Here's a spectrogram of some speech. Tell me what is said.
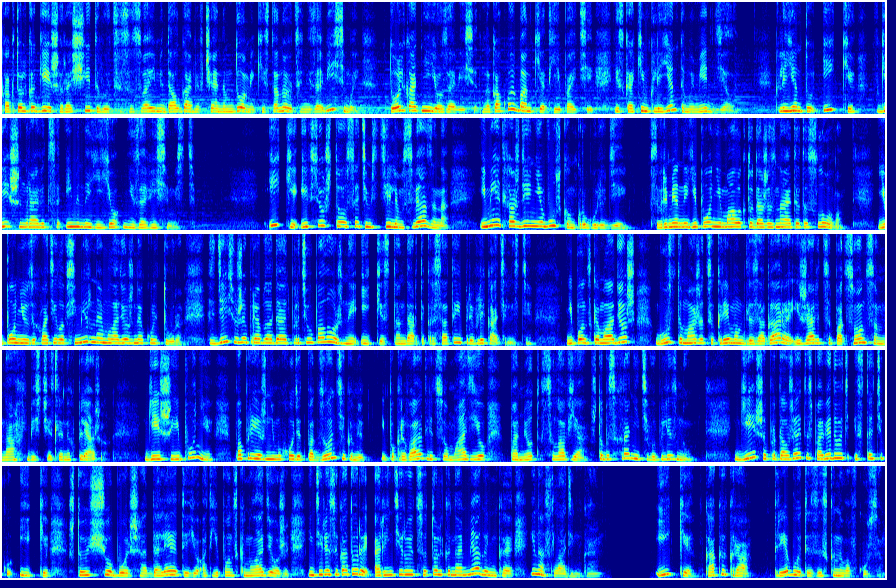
Как только гейша рассчитывается со своими долгами в чайном домике и становится независимой, только от нее зависит, на какой банкет ей пойти и с каким клиентом иметь дело. Клиенту Икки в гейше нравится именно ее независимость. Икки и все, что с этим стилем связано – имеет хождение в узком кругу людей. В современной Японии мало кто даже знает это слово. Японию захватила всемирная молодежная культура. Здесь уже преобладают противоположные икки, стандарты красоты и привлекательности. Японская молодежь густо мажется кремом для загара и жарится под солнцем на бесчисленных пляжах. Гейши Японии по-прежнему ходят под зонтиками и покрывают лицо мазью помет соловья, чтобы сохранить его белизну. Гейша продолжает исповедовать эстетику икки, что еще больше отдаляет ее от японской молодежи, интересы которой ориентируются только на мягонькое и на сладенькое. Икки, как икра, требует изысканного вкуса.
